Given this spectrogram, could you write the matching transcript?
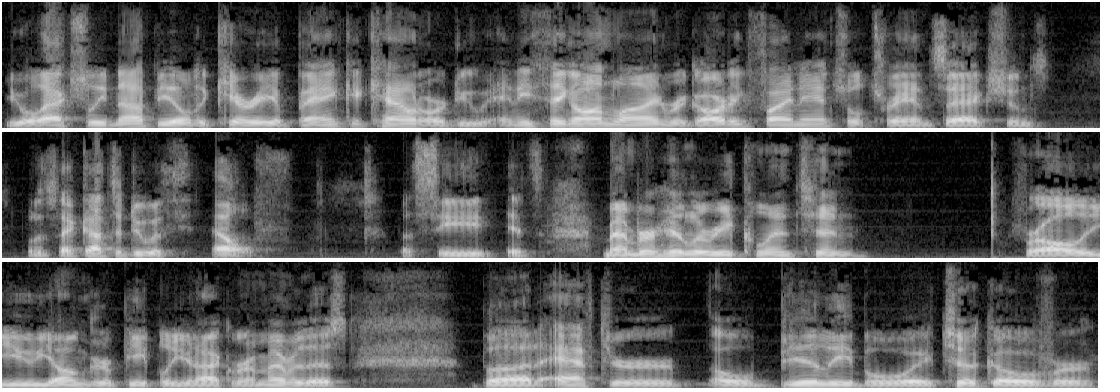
You will actually not be able to carry a bank account or do anything online regarding financial transactions. What does that got to do with health? Let's see. It's remember Hillary Clinton. For all of you younger people, you're not going to remember this, but after old Billy Boy took over,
